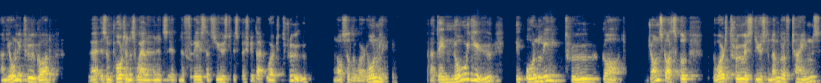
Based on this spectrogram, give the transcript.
And the only true God uh, is important as well, and it's in the phrase that's used, especially that word true, and also the word only, that they know you, the only true God. John's Gospel, the word true is used a number of times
